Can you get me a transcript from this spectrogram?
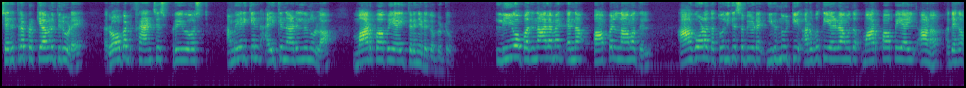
ചരിത്ര പ്രഖ്യാപനത്തിലൂടെ റോബർട്ട് ഫ്രാൻസിസ് പ്രീവോസ്റ്റ് അമേരിക്കൻ ഐക്യനാടിൽ നിന്നുള്ള മാർപ്പാപ്പയായി തിരഞ്ഞെടുക്കപ്പെട്ടു. ലിയോ പതിനാലാമൻ എന്ന പാപ്പൽ നാമത്തിൽ ആഗോള കത്തോലിക്ക സഭയുടെ ഇരുന്നൂറ്റി അറുപത്തിയേഴാമത് മാർപ്പാപ്പയായി ആണ് അദ്ദേഹം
